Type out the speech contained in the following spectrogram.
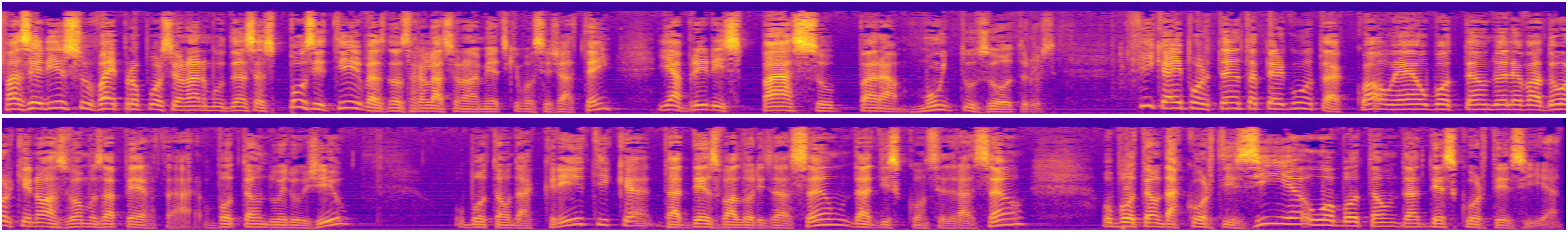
Fazer isso vai proporcionar mudanças positivas nos relacionamentos que você já tem e abrir espaço para muitos outros. Fica aí, portanto, a pergunta: qual é o botão do elevador que nós vamos apertar? O botão do elogio? O botão da crítica, da desvalorização, da desconsideração? O botão da cortesia ou o botão da descortesia?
